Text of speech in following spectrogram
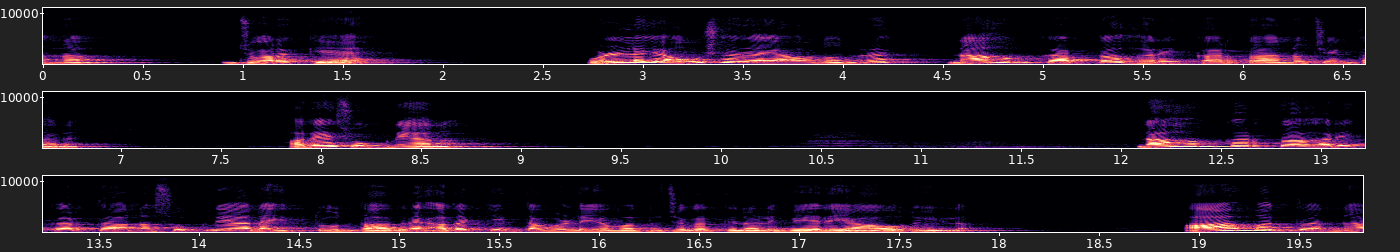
ಅನ್ನೋ ಜ್ವರಕ್ಕೆ ಒಳ್ಳೆಯ ಔಷಧ ಯಾವುದು ಅಂದರೆ ನಾಹಂಕರ್ತ ಹರಿಕರ್ತ ಅನ್ನೋ ಚಿಂತನೆ. ಅದೇ ಸುಜ್ಞಾನ. ನಾಹಂಕರ್ತ ಹರಿಕರ್ತ ಅನ್ನೋ ಸುಜ್ಞಾನ ಇತ್ತು ಅಂತಾದರೆ ಅದಕ್ಕಿಂತ ಒಳ್ಳೆಯ ಮದ್ದು ಜಗತ್ತಿನಲ್ಲಿ ಬೇರೆ ಯಾವುದೂ ಇಲ್ಲ. ಆ ಮದ್ದನ್ನು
